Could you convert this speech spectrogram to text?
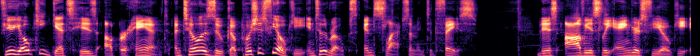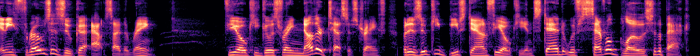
Fuyuoki gets his upper hand until Iizuka pushes Fuyuoki into the ropes and slaps him into the face. This obviously angers Fuyuoki and he throws Iizuka outside the ring. Fuyuoki goes for another test of strength, but Iizuka beats down Fuyuoki instead with several blows to the back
